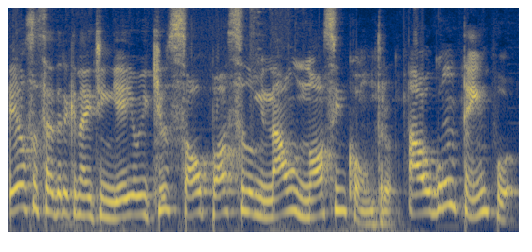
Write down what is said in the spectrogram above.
Eu sou Cedric Nightingale e que o sol possa iluminar o nosso encontro. Há algum tempo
